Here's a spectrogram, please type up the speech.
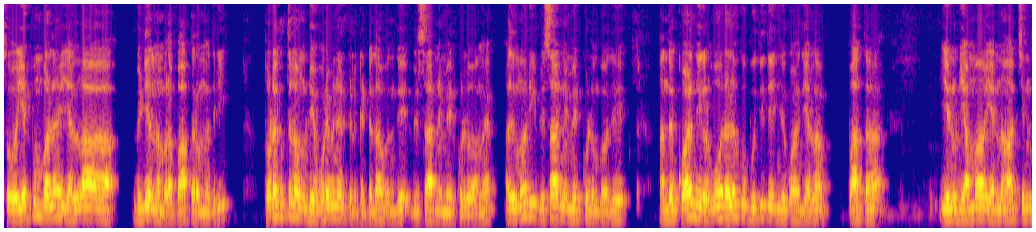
ஸோ எப்பவும் போல எல்லா வீடியோ நம்மளை பார்க்குற மாதிரி தொடக்கத்தில் அவங்களுடைய உறவினர்கள் கிட்ட தான் வந்து விசாரணை மேற்கொள்வாங்க. அது மாதிரி விசாரணை மேற்கொள்ளும் போது அந்த குழந்தைகள் ஓரளவுக்கு புத்தி தெரிஞ்ச குழந்தையெல்லாம் பார்த்தா என்னுடைய அம்மா என்ன ஆச்சுன்னு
